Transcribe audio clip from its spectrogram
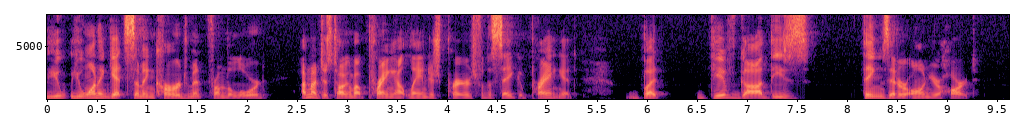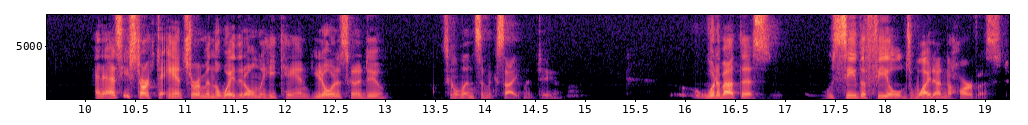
You, you want to get some encouragement from the Lord? I'm not just talking about praying outlandish prayers for the sake of praying it, but give God these things that are on your heart. And as He starts to answer them in the way that only He can, you know what it's going to do? It's going to lend some excitement to you. What about this? See the fields white unto harvest.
